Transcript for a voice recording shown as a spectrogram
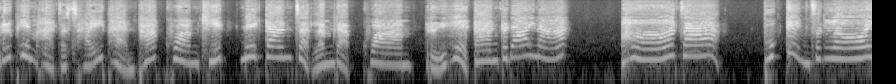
หรือพิมพ์อาจจะใช้แผนภาพความคิดในการจัดลำดับความหรือเหตุการณ์ก็ได้นะ อ๋อจ้าบุ๊กเก่งจังเลย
